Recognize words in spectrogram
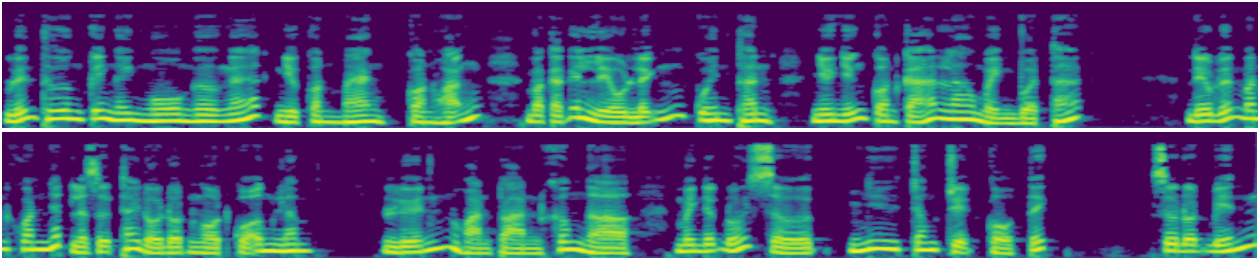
Luyến thương cái ngây ngô ngơ ngác như con mang, con hoãng và cả cái liều lĩnh quên thân như những con cá lao mình vượt thác. Điều Luyến băn khoăn nhất là sự thay đổi đột ngột của ông Lâm. Luyến hoàn toàn không ngờ mình được đối xử như trong truyện cổ tích. Sự đột biến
